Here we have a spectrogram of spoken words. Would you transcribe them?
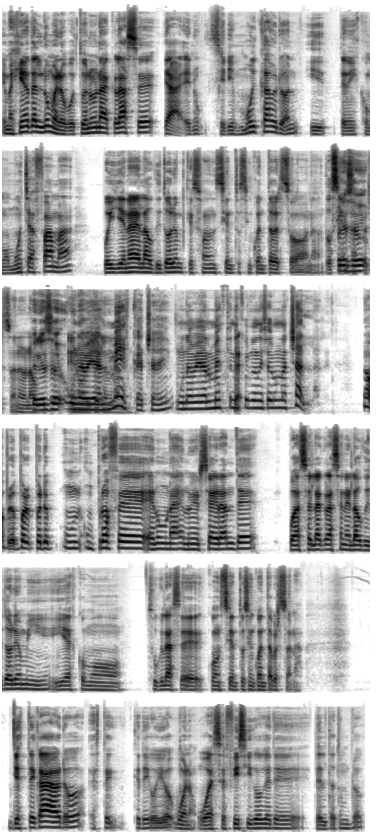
imagínate el número, pues tú en una clase, ya, en si eres muy cabrón y tenéis como mucha fama, puedes llenar el auditorium que son 150 personas, 200 eso- personas. en un Pero eso en un una vez al mes. ¿cachai? Una vez al mes tenés que organizar una charla. No, pero, pero, pero un, un profe en una universidad grande puede hacer la clase en el auditorium y, y es como su clase con 150 personas. Y este cabro, este que te digo yo, bueno, o ese físico que te, del Datum Blog,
